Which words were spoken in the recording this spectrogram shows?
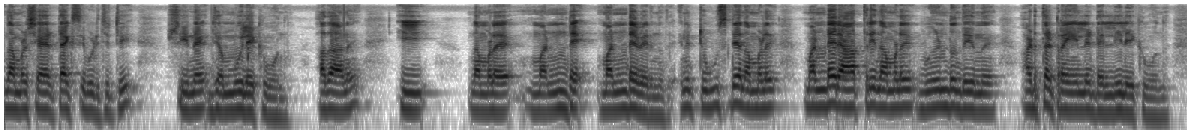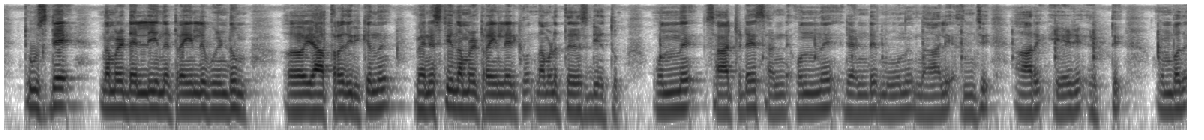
നമ്മൾ ഷെയർ ടാക്സി പിടിച്ചിട്ട് ശ്രീന ജമ്മുവിലേക്ക് പോകുന്നു അതാണ് ഈ നമ്മളെ മൺഡേ മൺഡേ വരുന്നത്. ഇനി ട്യൂസ്ഡേ നമ്മൾ മൺഡേ രാത്രി നമ്മൾ വീണ്ടും തീർന്ന് അടുത്ത ട്രെയിനിൽ ഡൽഹിയിലേക്ക് പോകുന്നു. ട്യൂസ്ഡേ നമ്മൾ ഡൽഹിയിൽ നിന്ന് ട്രെയിനിൽ വീണ്ടും യാത്ര തിരിക്കുന്നു. വെനസ്ഡേ നമ്മൾ ട്രെയിനിലായിരിക്കും നമ്മൾ തേഴ്സ്ഡേ എത്തും. ഒന്ന് സാറ്റർഡേ സൺഡേ ഒന്ന് രണ്ട് മൂന്ന് നാല് അഞ്ച് ആറ് ഏഴ് എട്ട് ഒമ്പത്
